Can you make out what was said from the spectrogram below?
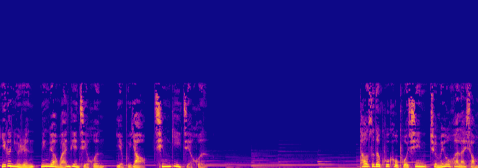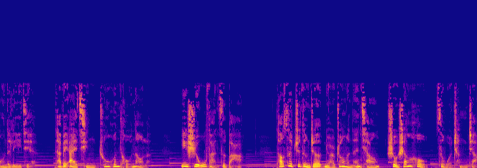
一个女人宁愿晚点结婚，也不要轻易结婚。”桃子的苦口婆心却没有换来小萌的理解，她被爱情冲昏头脑了，一时无法自拔。桃子只等着女儿撞了南墙，受伤后自我成长。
